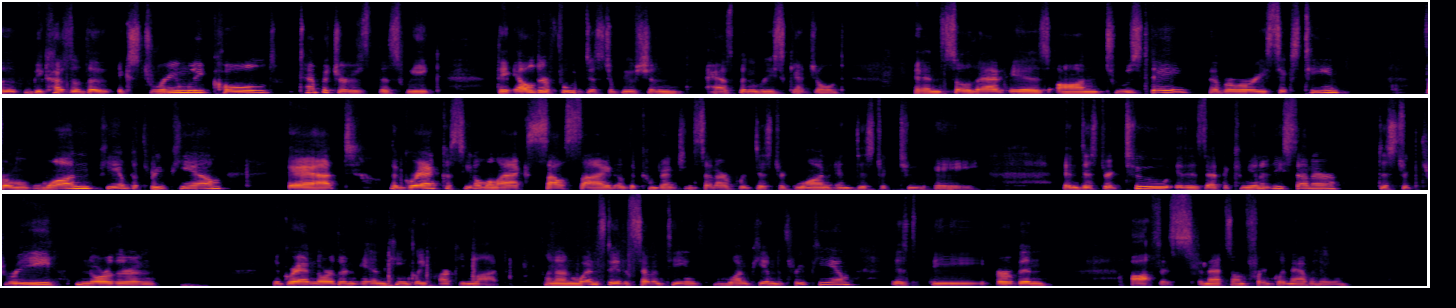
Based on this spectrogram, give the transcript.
uh, because of the extremely cold temperatures this week, the elder food distribution has been rescheduled. And so that is on Tuesday, February 16th from 1 p.m. to 3 p.m. at the Grand Casino Mille Lacs south side of the Convention Center for District 1 and District 2A. In District 2, it is at the Community Center, District 3, Northern, the Grand Northern Inn Hinckley parking lot. And on Wednesday, the 17th, 1 p.m. to 3 p.m., is the Urban Office, and that's on Franklin Avenue.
